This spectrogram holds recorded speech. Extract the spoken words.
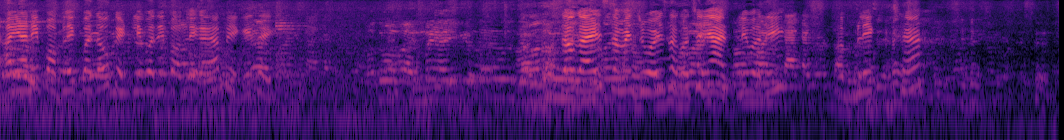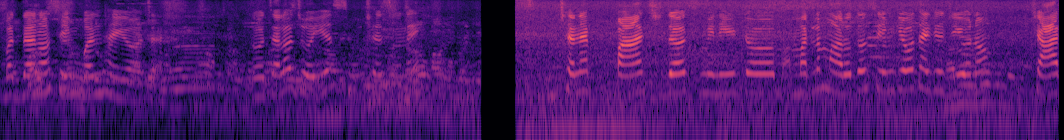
અહીંયાની પબ્લિક બતાવું કેટલી બધી પબ્લિક અહીંયા ભેગી થઈ તો ગાઈઝ તમે જોઈ શકો છો અહીંયા આટલી બધી પબ્લિક છે. બધાનો સિમ બંધ થઈ ગયો છે. તો ચાલો જોઈએ શું છે શું નહીં. છે ને પાંચ દસ મિનિટ મતલબ મારો તો સિમ કેવો થાય છે જીઓનો? ચાર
